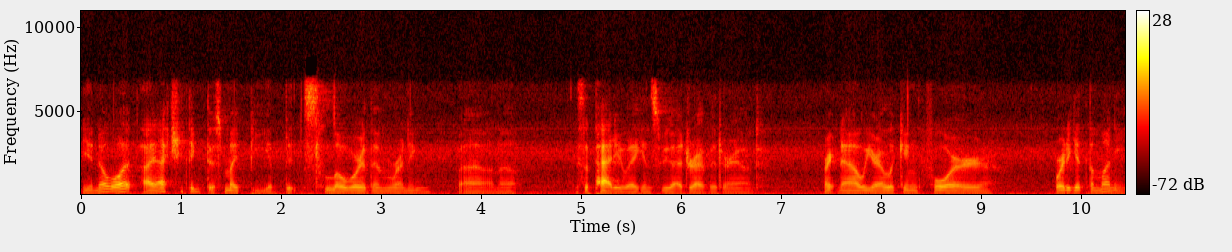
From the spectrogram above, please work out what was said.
You know what? I actually think this might be a bit slower than running. I don't know. It's a paddy wagon, so we gotta drive it around. Right now we are looking for where to get the money.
